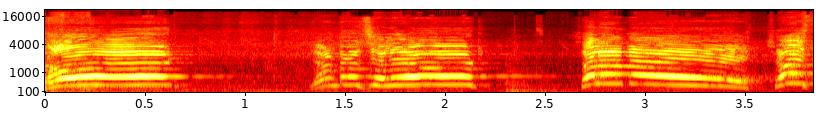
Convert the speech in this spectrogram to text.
Lord! Yandra Chaliot! Salame! Chas!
